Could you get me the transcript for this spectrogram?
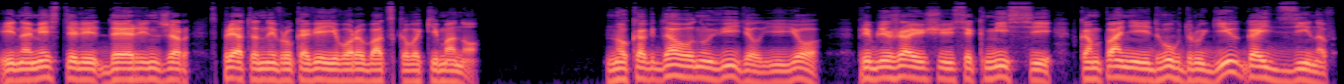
и на месте ли Деринджер, спрятанный в рукаве его рыбацкого кимоно. Но когда он увидел ее, приближающуюся к миссии в компании двух других гайдзинов,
